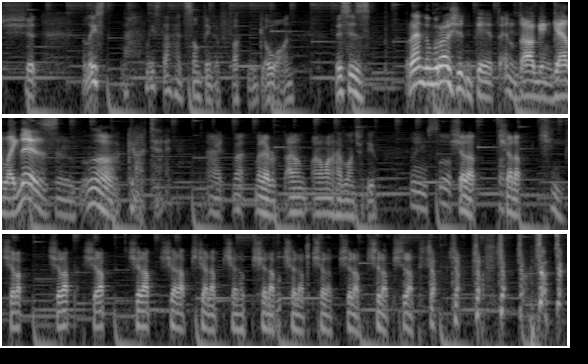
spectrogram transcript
sh- shit. At least, at least I had something to fucking go on. This is random Russian cat and dog and cat like this, and oh god damn it! All right, whatever. I don't, I don't want to have lunch with you. I'm so Shut up! Shut up! Shut up! Shut up! Shut up! Shut up! Shut up! Shut up! Shut up! Shut up! Shut up! Shut up! Shut up! Shut up! Shut up! Shut up, shut up, shut shut shut shut shut shut shut shut shut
